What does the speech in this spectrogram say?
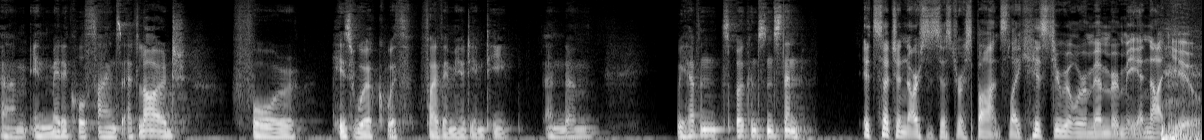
um, in medical science at large for his work with 5-MeO-DMT. And um, we haven't spoken since then. It's such a narcissist response. Like history will remember me and not you.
